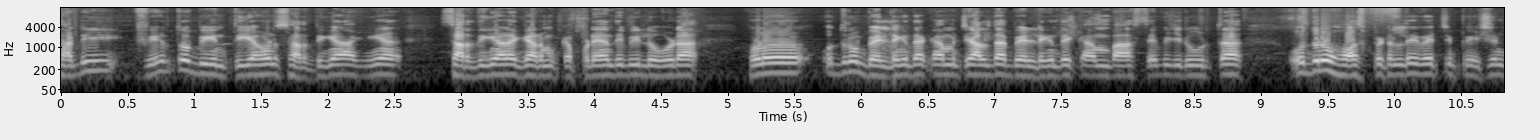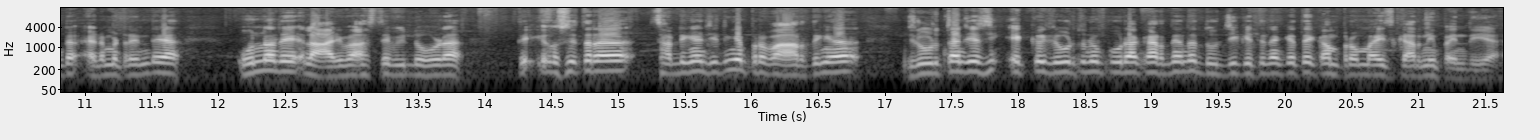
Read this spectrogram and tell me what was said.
ਸਾਡੀ ਫਿਰ ਤੋਂ ਬੇਨਤੀ ਆ, ਹੁਣ ਸਰਦੀਆਂ ਆ ਗਈਆਂ, ਸਰਦੀਆਂ ਵਾਲੇ ਗਰਮ ਕੱਪੜਿਆਂ ਦੀ ਵੀ ਲੋੜ ਆ। ਹੁਣ ਉਧਰੋਂ ਬਿਲਡਿੰਗ ਦਾ ਕੰਮ ਚੱਲਦਾ, ਬਿਲਡਿੰਗ ਦੇ ਕੰਮ ਵਾਸਤੇ ਵੀ ਜ਼ਰੂਰਤ ਆ। ਉਧਰੋਂ ਹਸਪੀਟਲ ਦੇ ਵਿੱਚ ਪੇਸ਼ੈਂਟ ਐਡਮਿਟ ਰਹਿੰਦੇ ਆ, ਉਹਨਾਂ ਦੇ ਇਲਾਜ ਵਾਸਤੇ ਵੀ ਲੋੜ ਆ। ਤੇ ਉਸੇ ਤਰ੍ਹਾਂ ਸਾਡੀਆਂ ਜਿਹੜੀਆਂ ਪਰਿਵਾਰ ਦੀਆਂ ਜ਼ਰੂਰਤਾਂ, ਜੇ ਅਸੀਂ ਇੱਕ ਜ਼ਰੂਰਤ ਨੂੰ ਪੂਰਾ ਕਰਦੇ ਹਾਂ ਤਾਂ ਦੂਜੀ ਕਿਤੇ ਨਾ ਕਿਤੇ ਕੰਪਰੋਮਾਈਜ਼ ਕਰਨੀ ਪੈਂਦੀ ਆ।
